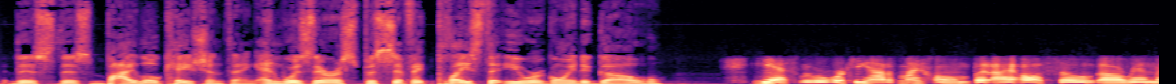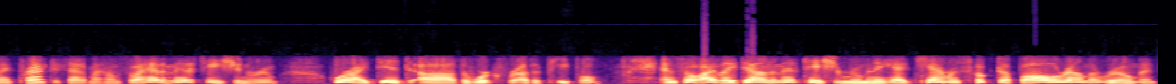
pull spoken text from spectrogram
this this bilocation thing. And was there a specific place that you were going to go? Yes, we were working out of my home, but I also uh, ran my practice out of my home. So I had a meditation room where I did uh, the work for other people. And so I laid down in the meditation room, and they had cameras hooked up all around the room, and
